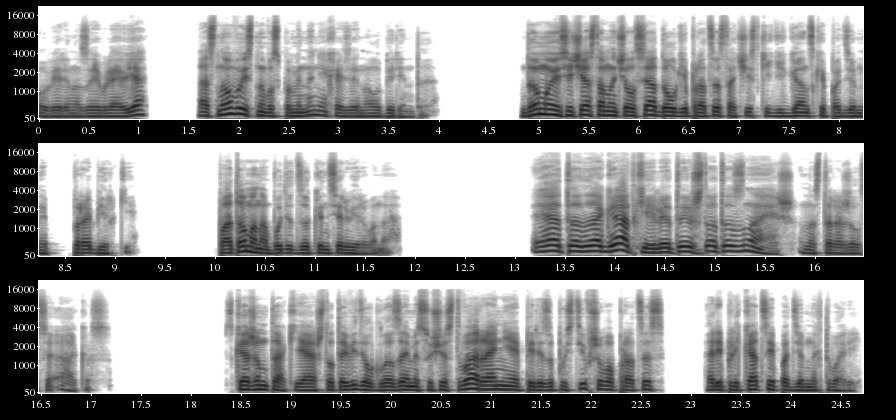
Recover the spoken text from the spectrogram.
уверенно заявляю я, основываясь на воспоминаниях хозяина лабиринта. Думаю, сейчас там начался долгий процесс очистки гигантской подземной пробирки. Потом она будет законсервирована. «Это догадки или ты что-то знаешь?» — насторожился Акос. Скажем так, я что-то видел глазами существа, ранее перезапустившего процесс репликации подземных тварей.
